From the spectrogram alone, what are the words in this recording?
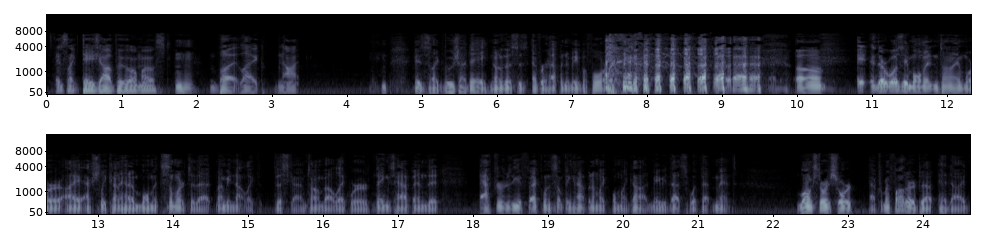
It's like deja vu almost, hmm but, like, not. It's like Vujade. None of this has ever happened to me before. um, it, there was a moment in time where I actually kind of had a moment similar to that. I mean, not like this guy. I'm talking about like where things happened that after the effect, when something happened, I'm like, oh my god, maybe that's what that meant. Long story short, after my father had, died,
